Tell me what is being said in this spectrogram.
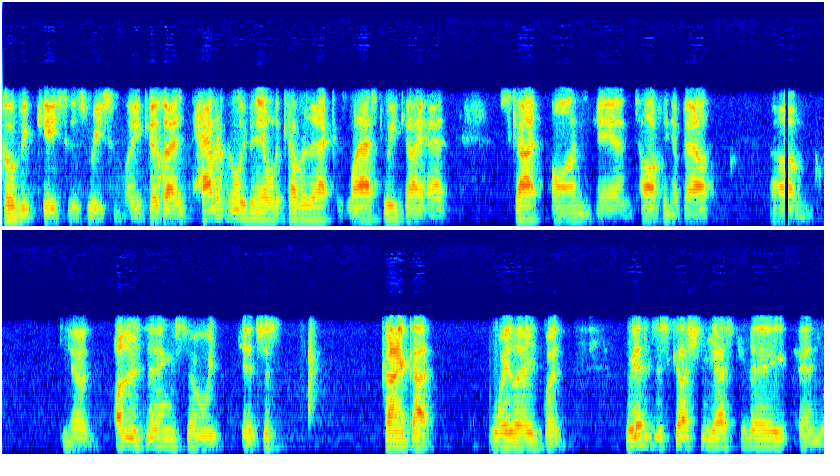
COVID cases recently, because I haven't really been able to cover that because last week I had Scott on and talking about um, you know other things, so it, it just kind of got waylaid. But we had a discussion yesterday and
